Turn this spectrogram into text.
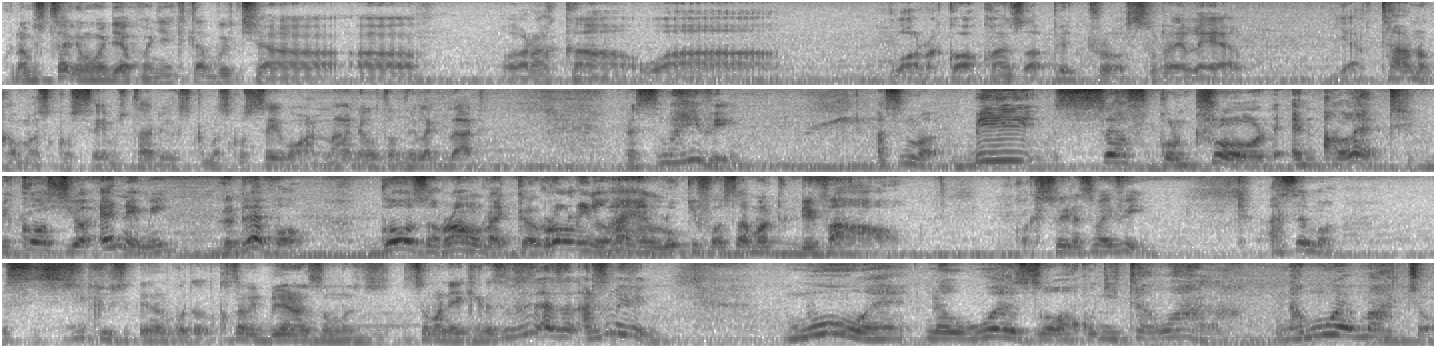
kuna mstari mmoja kwenye kitabu cha uh, waraka wa waraka wa kwanza wa petro sura ile ya, tano kama sikosei mstari kama sikosei wa nane au something like that. Nasema hivi asema be self-controlled and alert because your enemy the devil goes around like a rolling lion looking for someone to devour. Kwa kiswahili nasema hivi asema kwa sababu biblia anasema hivi muwe na uwezo wa kujitawala na muwe macho.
